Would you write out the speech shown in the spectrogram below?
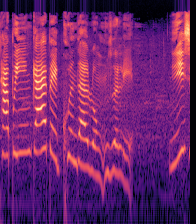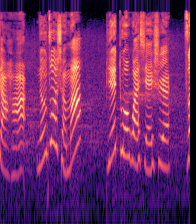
它不应该被困在笼子里。你小孩能做什么？别多管闲事，走。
